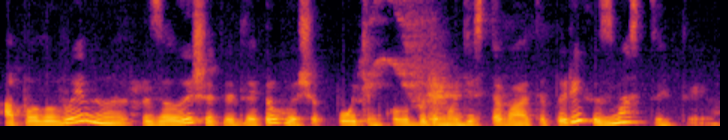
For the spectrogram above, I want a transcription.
а половину залишити для того, щоб потім, коли будемо діставати пиріг, змастити його.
